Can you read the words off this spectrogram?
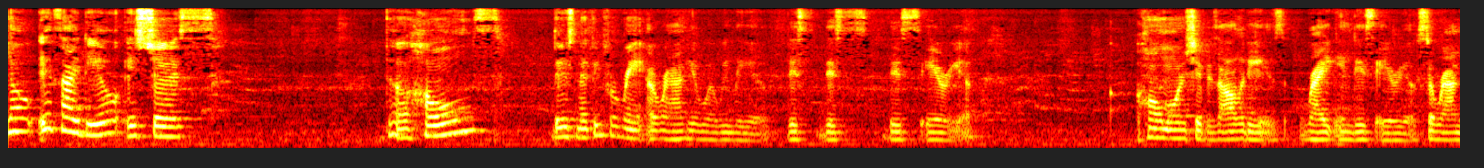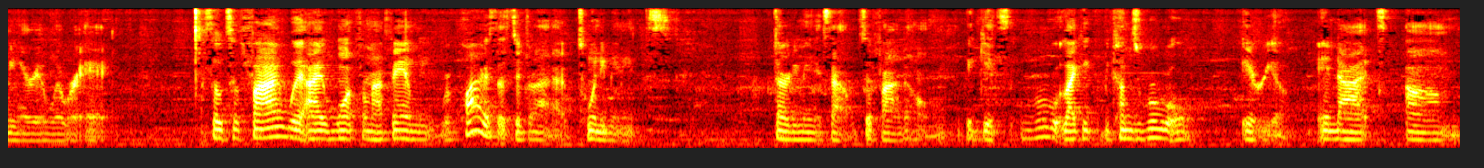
no, it's ideal. It's just the homes, there's nothing for rent around here where we live. This this this area. Home ownership is all it is right in this area, surrounding area where we're at. So to find what I want for my family requires us to drive 20 minutes, 30 minutes out to find a home. It gets rural, like it becomes rural area and not um,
